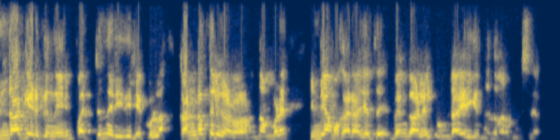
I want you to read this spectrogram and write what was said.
ഉണ്ടാക്കിയെടുക്കുന്നതിനും പറ്റുന്ന രീതിയിലേക്കുള്ള കണ്ടെത്തലുകളാണ് നമ്മുടെ ഇന്ത്യ മഹാരാജ്യത്ത് ബംഗാളിൽ ഉണ്ടായിരിക്കുന്നത് എന്ന് വേണം മനസ്സിലാക്കുക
